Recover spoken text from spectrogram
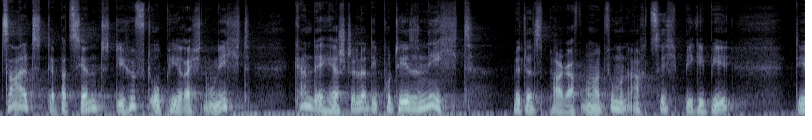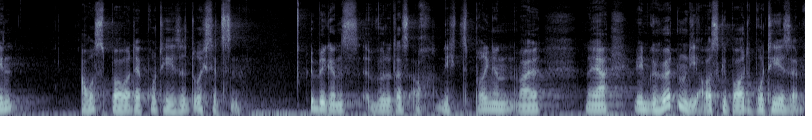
zahlt der Patient die Hüft-OP-Rechnung nicht, kann der Hersteller die Prothese nicht mittels 985 BGB den Ausbau der Prothese durchsetzen. Übrigens würde das auch nichts bringen, weil, naja, wem gehört nun die ausgebaute Prothese?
